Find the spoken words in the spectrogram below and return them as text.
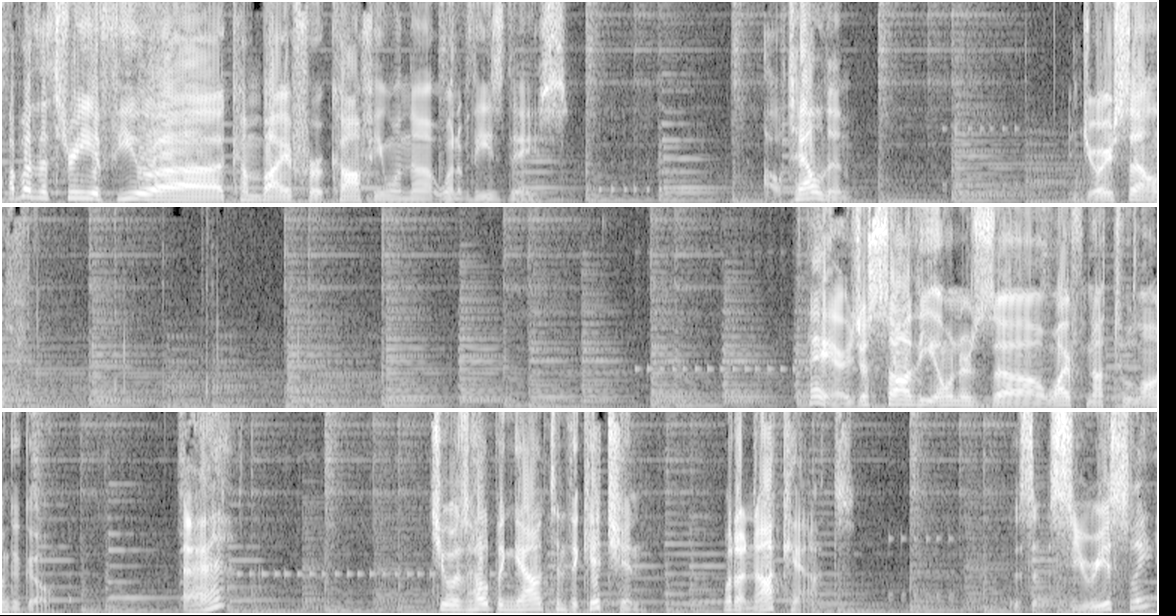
How about the three of you uh, come by for coffee one, uh, one of these days? I'll tell them. Enjoy yourself. Hey, I just saw the owner's uh, wife not too long ago. Eh? She was helping out in the kitchen. What a knockout. S seriously?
